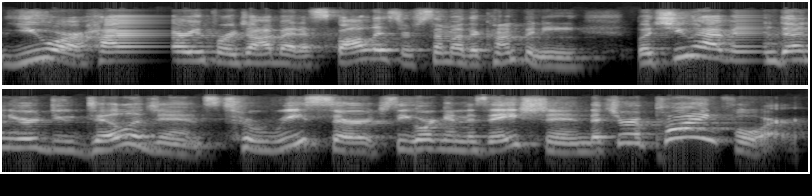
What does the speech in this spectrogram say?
you are hiring for a job at a Asfalis or some other company, but you haven't done your due diligence to research the organization that you're applying for.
